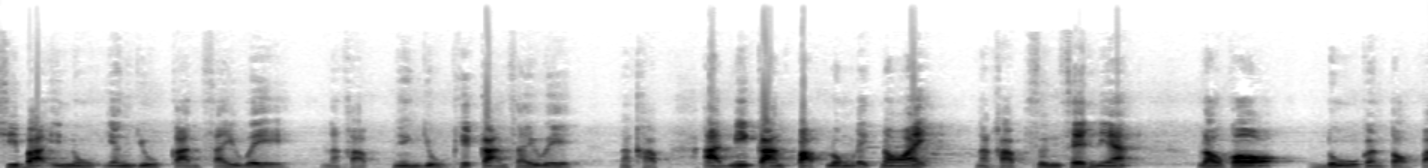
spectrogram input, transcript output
ชิบะอินุยังอยู่การไซด์เวย์ นะครับยังอยู่ที่การไซด์เวย์นะครับอาจมีการปรับลงเล็กน้อยนะครับ ซึ่งเส้นเนี้ยเราก็ดูกันต่อไป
